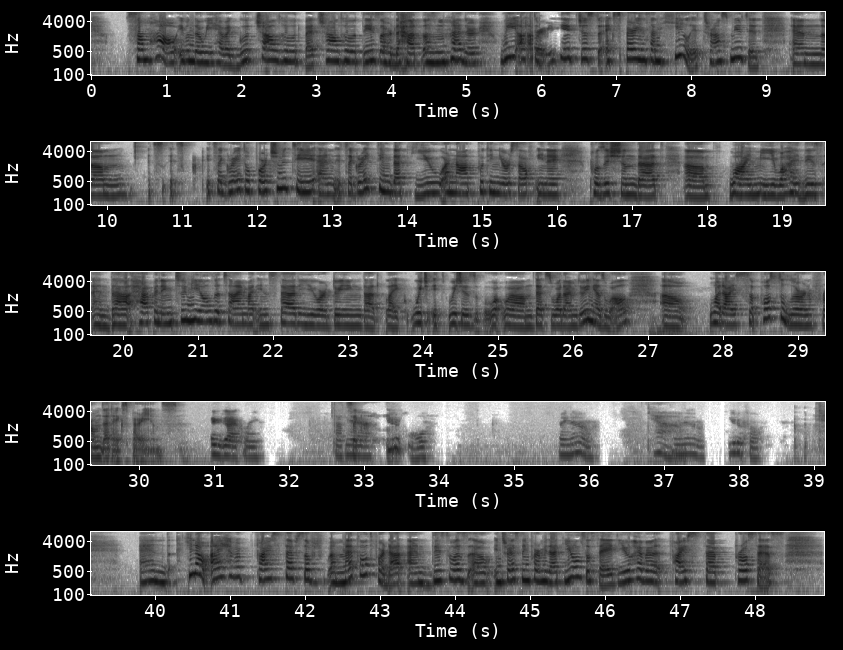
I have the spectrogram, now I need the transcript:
somehow even though we have a good childhood bad childhood this or that doesn't matter we activate it just to experience and heal it transmute it and um, it's it's it's a great opportunity and it's a great thing that you are not putting yourself in a position that um, why me why this and that happening to me all the time but instead you are doing that like which it which is um, that's what i'm doing as well uh, what i supposed to learn from that experience. Exactly. That's yeah. a beautiful. I know. Yeah. I know. Beautiful and you know i have a five steps of a method for that. And this was uh, interesting for me that you also said you have a five step process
